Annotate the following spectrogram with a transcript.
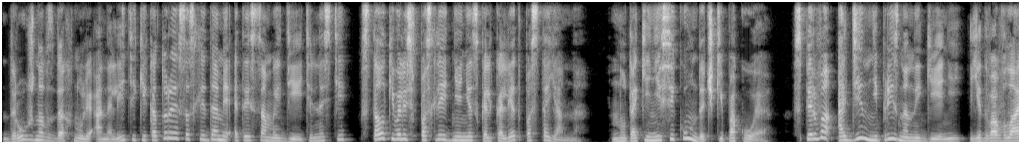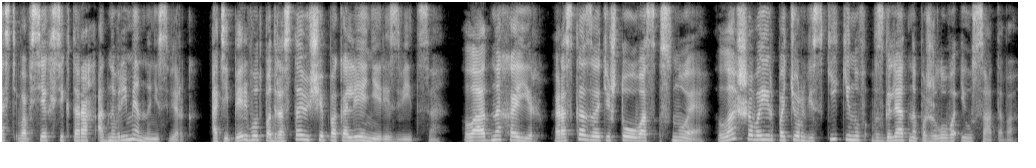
Дружно вздохнули аналитики, которые со следами этой самой деятельности сталкивались в последние несколько лет постоянно. Ну таки ни секундочки покоя. Сперва один непризнанный гений, едва власть во всех секторах одновременно не сверг. А теперь вот подрастающее поколение резвится. «Ладно, Хаир, рассказывайте, что у вас с Ноэ». Лаша Ваир потер виски, кинув взгляд на пожилого и усатого.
